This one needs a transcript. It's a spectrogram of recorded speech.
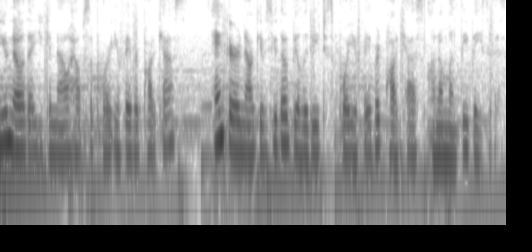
you know that you can now help support your favorite podcast? Anchor now gives you the ability to support your favorite podcast on a monthly basis,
